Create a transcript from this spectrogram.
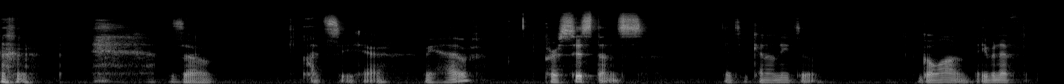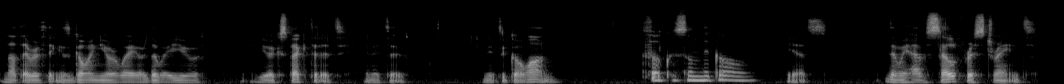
so let's see here. We have persistence that you kind of need to go on, even if not everything is going your way or the way you you expected it. You need to you need to go on. Focus on the goal. Yes. Then we have self-restraint,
